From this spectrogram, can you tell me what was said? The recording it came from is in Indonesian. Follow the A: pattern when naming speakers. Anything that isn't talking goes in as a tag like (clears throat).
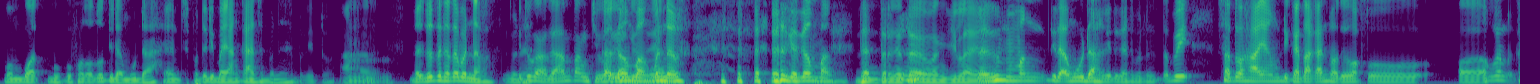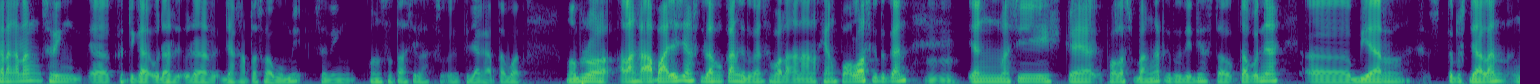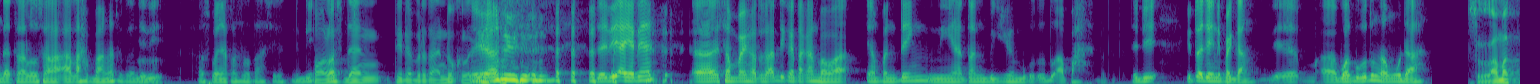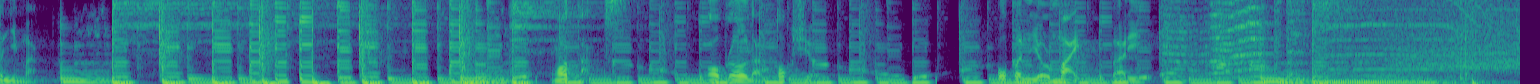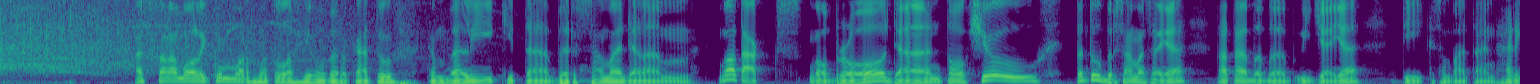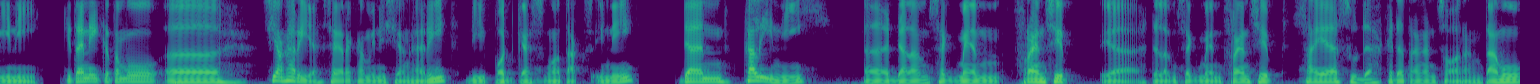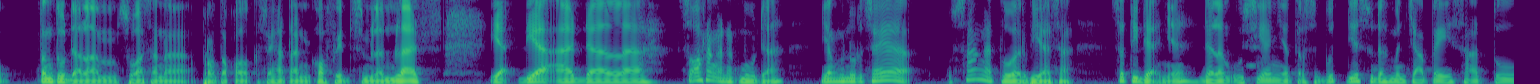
A: membuat buku foto itu tidak mudah yang seperti dibayangkan sebenarnya seperti itu. Ah,
B: Hmm.
A: Dan itu ternyata benar.
B: Itu gak gampang cuy.
A: gak gampang,
B: gitu ya.
A: bener. (laughs) gak gampang.
B: Dan ternyata memang gila ya.
A: Dan memang tidak mudah gitu kan sebenarnya. Tapi satu hal yang dikatakan waktu waktu eh, aku kan kadang-kadang sering eh, ketika udah udah Jakarta Sukabumi sering konsultasi lah ke Jakarta buat ngobrol langkah apa aja sih yang harus dilakukan gitu kan sebuah anak-anak yang polos gitu kan
B: Mm-mm.
A: yang masih kayak polos banget gitu jadi harus takutnya eh, biar terus jalan nggak terlalu salah arah banget gitu kan jadi harus banyak konsultasi jadi
B: Polos dan tidak bertanduk lagi.
A: Iya. (laughs) (laughs) Jadi akhirnya eh, sampai satu saat dikatakan bahwa yang penting niatan bikin buku itu apa seperti itu. Jadi itu aja yang dipegang. Eh, buat buku itu nggak mudah.
C: Selamat menyimak. Ngotaks, ngobrol dan talk show. Open your mic, buddy.
B: Assalamualaikum warahmatullahi wabarakatuh. Kembali kita bersama dalam Ngotaks, ngobrol dan talk show. Tentu bersama saya Tata Baba Wijaya di kesempatan hari ini. Kita nih ketemu eh, siang hari ya. Saya rekam ini siang hari di podcast Ngotaks ini. Dan kali ini eh, dalam segmen friendship ya, dalam segmen friendship saya sudah kedatangan seorang tamu tentu dalam suasana protokol kesehatan COVID-19. Ya, dia adalah seorang anak muda yang menurut saya sangat luar biasa. Setidaknya dalam usianya tersebut dia sudah mencapai satu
